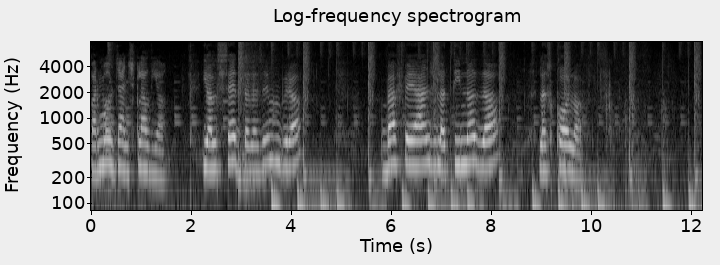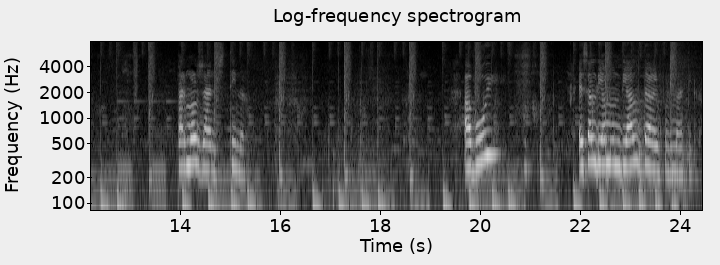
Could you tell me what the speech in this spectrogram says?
per molts anys, Clàudia. I el 7 de desembre va fer anys la Tina de l'escola. Per molts anys, Tina. Avui és el Dia Mundial de la Informàtica.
